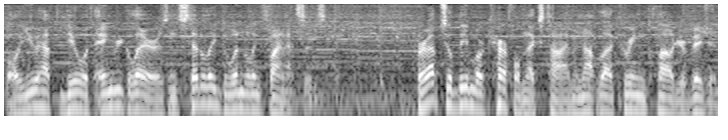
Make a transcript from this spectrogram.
while you have to deal with angry glares and steadily dwindling finances. Perhaps you'll be more careful next time and not let green cloud your vision.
